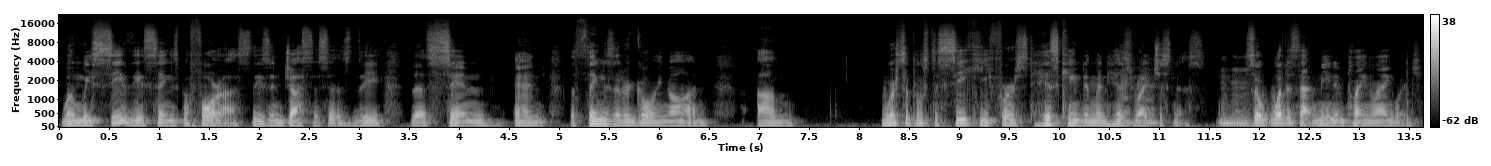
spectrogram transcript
when we see these things before us, these injustices, the, the sin, and the things that are going on, um, we're supposed to seek ye first his kingdom and his Mhm. righteousness. Mhm. So what does that mean in plain language?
